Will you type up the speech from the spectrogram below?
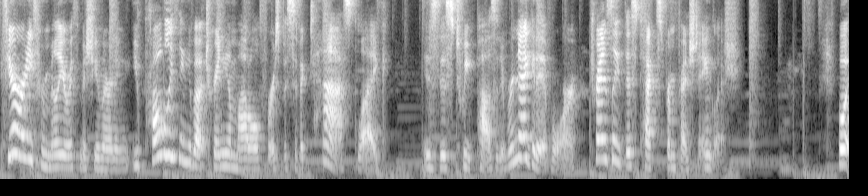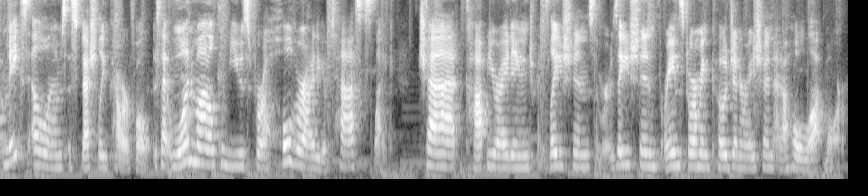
If you're already familiar with machine learning, you probably think about training a model for a specific task, like, is this tweet positive or negative, or translate this text from French to English. But what makes LLMs especially powerful is that one model can be used for a whole variety of tasks like chat, copywriting, translation, summarization, brainstorming, code generation, and a whole lot more.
